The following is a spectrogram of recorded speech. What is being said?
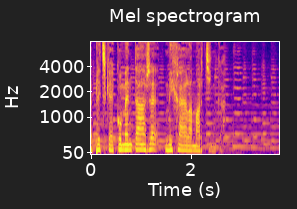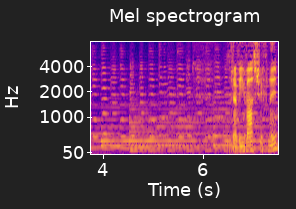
Teplické komentáře Michaela Martinka. Zdravím vás všechny.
